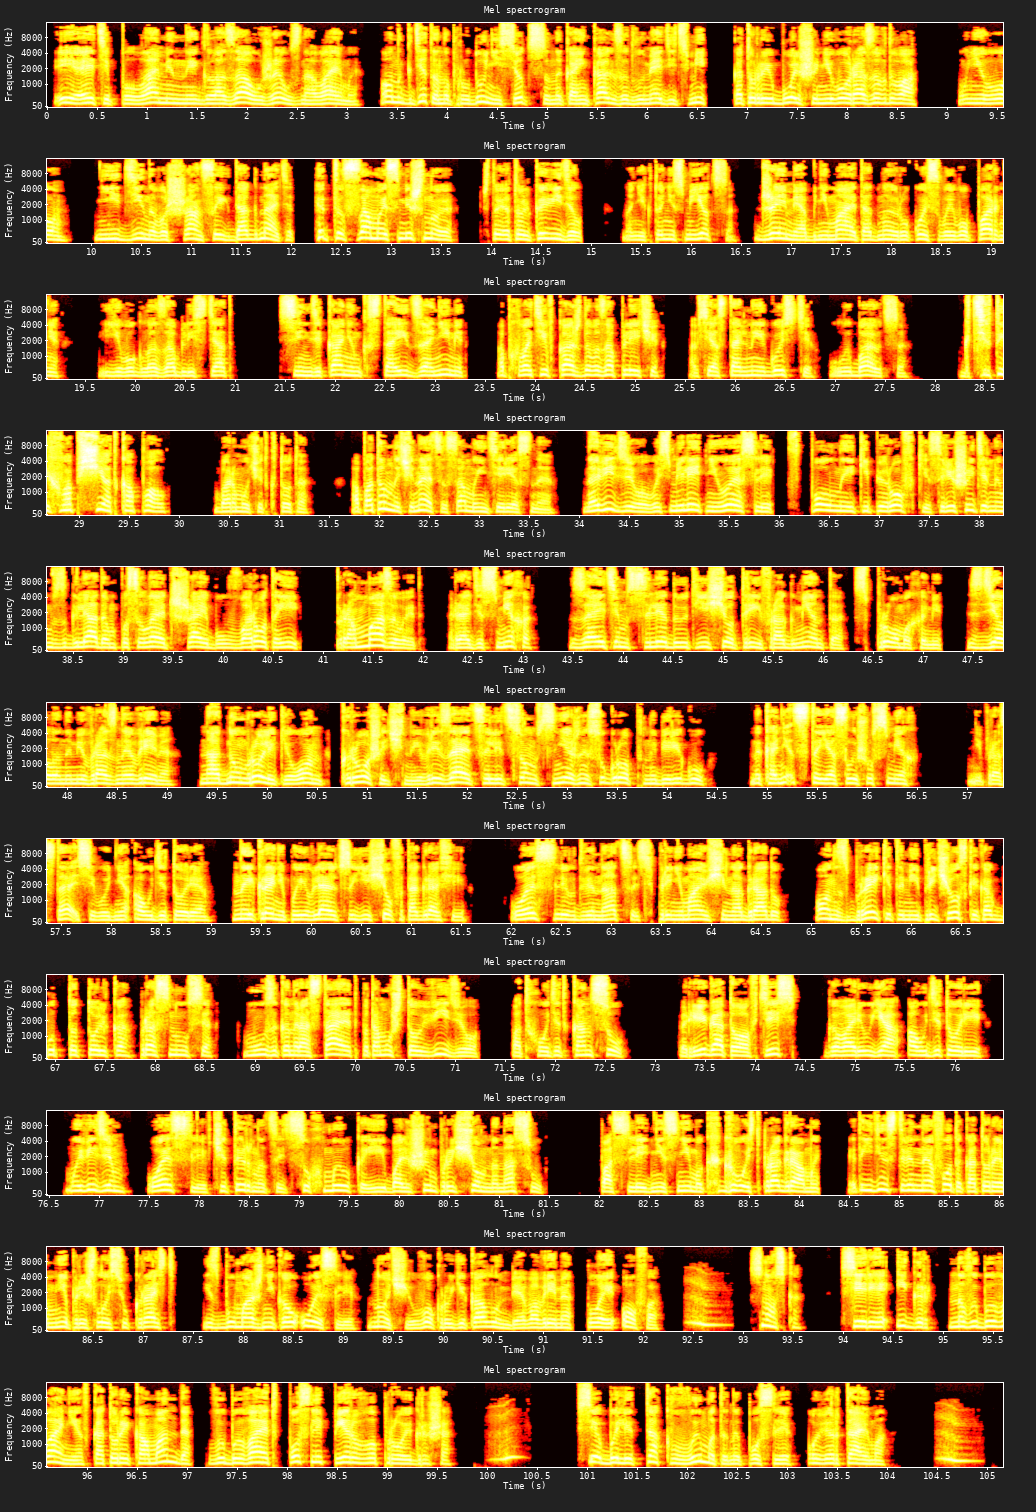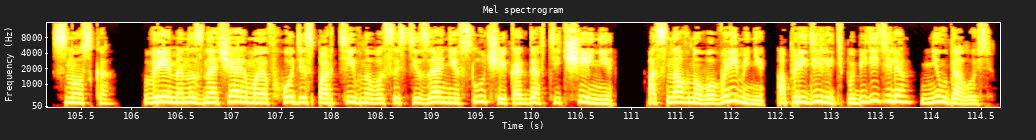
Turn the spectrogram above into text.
И эти пламенные глаза уже узнаваемы. Он где-то на пруду несется на коньках за двумя детьми, которые больше него раза в два. У него ни единого шанса их догнать. Это самое смешное, что я только видел. Но никто не смеется. Джейми обнимает одной рукой своего парня, и его глаза блестят. Синди Каннинг стоит за ними, обхватив каждого за плечи, а все остальные гости улыбаются. «Где ты их вообще откопал?» — бормочет кто-то. А потом начинается самое интересное. На видео восьмилетний Уэсли в полной экипировке с решительным взглядом посылает шайбу в ворота и промазывает ради смеха. За этим следуют еще три фрагмента с промахами, сделанными в разное время. На одном ролике он, крошечный, врезается лицом в снежный сугроб на берегу. Наконец-то я слышу смех. Непростая сегодня аудитория. На экране появляются еще фотографии. Уэсли в двенадцать, принимающий награду. Он с брекетами и прической как будто только проснулся. Музыка нарастает, потому что видео подходит к концу. «Приготовьтесь», — говорю я аудитории. Мы видим Уэсли в четырнадцать с ухмылкой и большим прыщом на носу. Последний снимок — гвоздь программы. Это единственное фото, которое мне пришлось украсть из бумажника Уэсли ночью в округе Колумбия во время плей-оффа. Сноска. Серия игр на выбывание, в которой команда выбывает после первого проигрыша. Все были так вымотаны после овертайма. Сноска. Время, назначаемое в ходе спортивного состязания в случае, когда в течение основного времени определить победителя не удалось.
